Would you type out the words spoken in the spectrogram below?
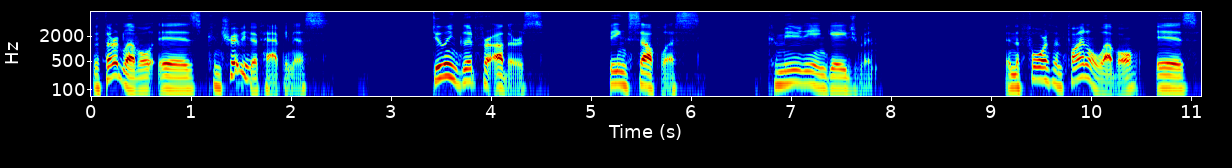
The third level is contributive happiness, doing good for others, being selfless, community engagement. And the fourth and final level is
